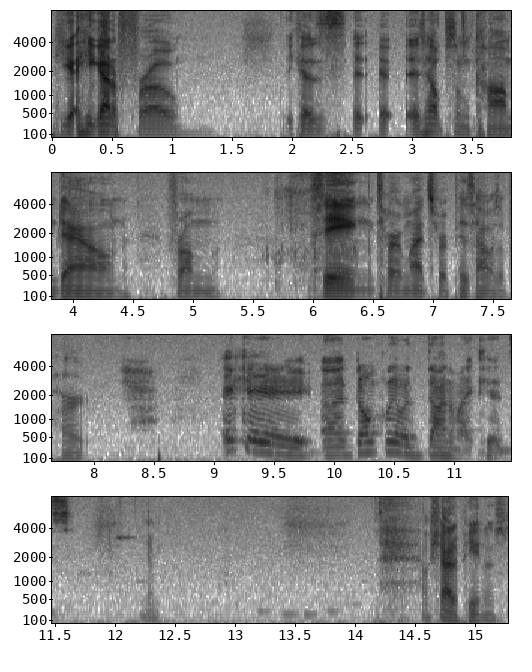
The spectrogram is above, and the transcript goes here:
he got, he got a fro because it, it it helps him calm down from seeing termites rip his house apart. AKA, uh, don't play with dynamite, kids. I wish I had a penis.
